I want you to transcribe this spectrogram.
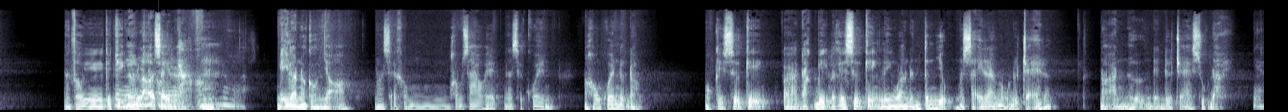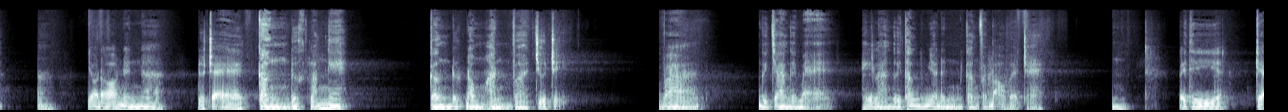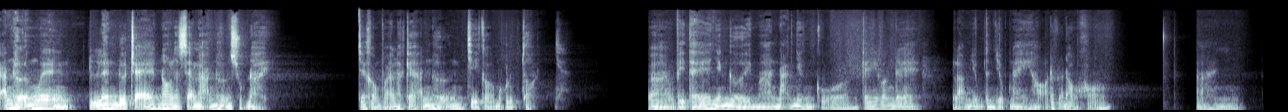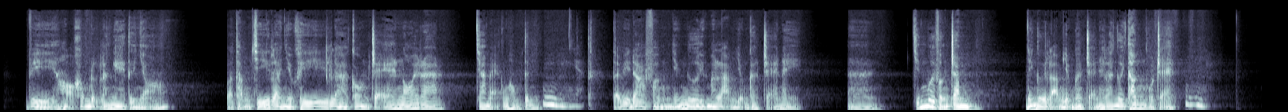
Thôi cái chuyện đó lỡ xảy ra. ừ. nghĩ là nó còn nhỏ. Nó sẽ không không sao hết. Nó sẽ quên. Nó không quên được đâu. Một cái sự kiện và đặc biệt là cái sự kiện liên quan đến tính dục nó xảy ra với một đứa trẻ đó nó ảnh hưởng đến đứa trẻ suốt đời yeah. Dạ. à, do đó nên à, đứa trẻ cần được lắng nghe cần được đồng hành và chữa trị và người cha người mẹ hay là người thân trong gia đình cần phải bảo vệ trẻ ừ. vậy thì cái ảnh hưởng với lên đứa trẻ nó là sẽ là ảnh hưởng suốt đời chứ không phải là cái ảnh hưởng chỉ có một lúc thôi. Và vì thế những người mà nạn nhân của cái vấn đề lạm dụng tình dục này họ rất là đau khổ à, vì họ không được lắng nghe từ nhỏ và thậm chí là nhiều khi là con trẻ nói ra cha mẹ cũng không tin ừ, yeah. Dạ. tại vì đa phần những người mà lạm dụng các trẻ này à, 90% những người lạm dụng các trẻ này là người thân của trẻ ừ.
